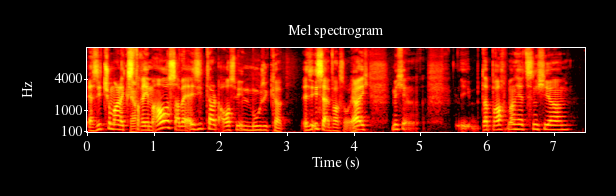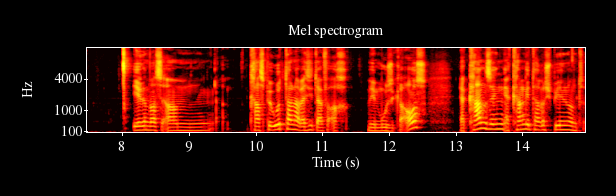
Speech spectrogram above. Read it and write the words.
Er sieht schon mal extrem aus, aber er sieht halt aus wie ein Musiker. Es ist einfach so. Ja, Ja. ich, mich, da braucht man jetzt nicht hier irgendwas ähm, krass beurteilen, aber er sieht einfach wie ein Musiker aus. Er kann singen, er kann Gitarre spielen und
